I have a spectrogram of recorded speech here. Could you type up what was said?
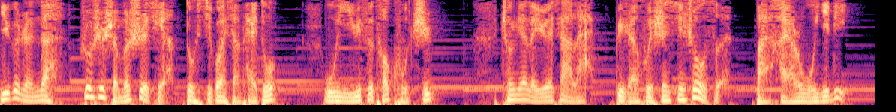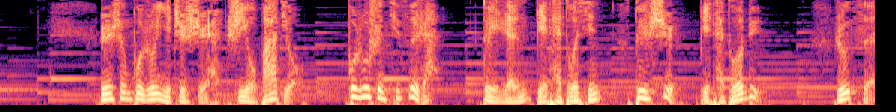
一个人呢，若是什么事情都习惯想太多，无异于自讨苦吃，成年累月下来。必然会身心受损，百害而无一利。人生不如意之事十有八九，不如顺其自然，对人别太多心，对事别太多虑，如此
